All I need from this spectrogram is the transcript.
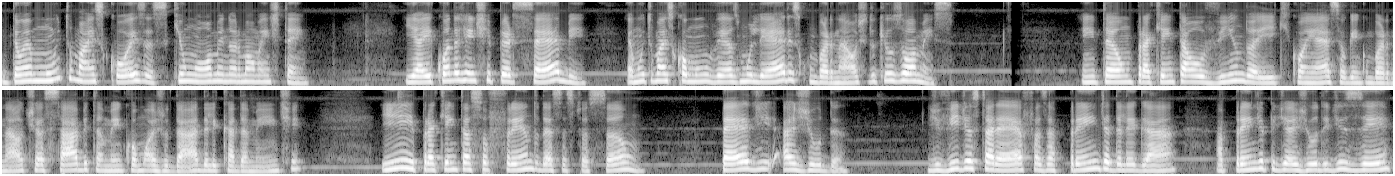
Então é muito mais coisas que um homem normalmente tem. E aí quando a gente percebe, é muito mais comum ver as mulheres com burnout do que os homens. Então, para quem está ouvindo aí, que conhece alguém com burnout, já sabe também como ajudar delicadamente. E para quem está sofrendo dessa situação, pede ajuda. Divide as tarefas, aprende a delegar, aprende a pedir ajuda e dizer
